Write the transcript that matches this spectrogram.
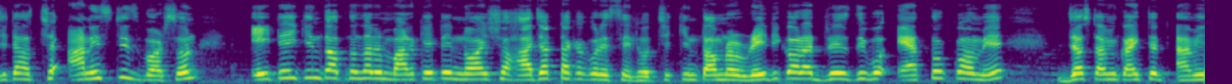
যেটা হচ্ছে আনস্টিচ ভার্সন এইটাই কিন্তু আপনাদের মার্কেটে নয়শো হাজার টাকা করে সেল হচ্ছে। কিন্তু আমরা রেডি করা ড্রেস দিব এত কমে। জাস্ট আমি কয়েকটা, আমি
